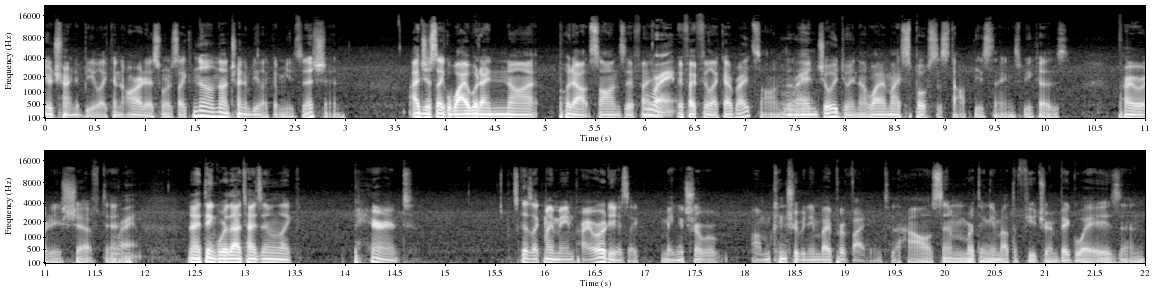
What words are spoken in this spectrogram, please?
you're trying to be like an artist. Where it's like, no, I'm not trying to be like a musician. I just like, why would I not put out songs if I Right. if I feel like I write songs and I enjoy doing that? Why am I supposed to stop these things? Because priorities shift, and right. and I think where that ties in with like parent, it's because like my main priority is like making sure we're um, contributing by providing to the house and we're thinking about the future in big ways and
